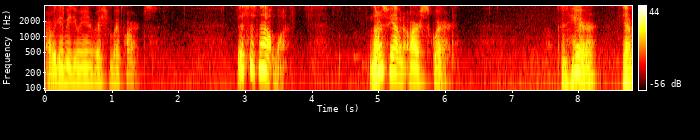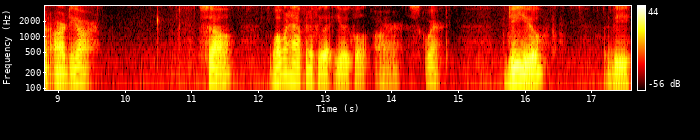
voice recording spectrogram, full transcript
Are we going to be doing integration by parts? This is not one. Notice we have an r squared. And here, you have an rdr. So, what would happen if we let u equal r squared? du would be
